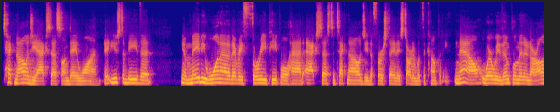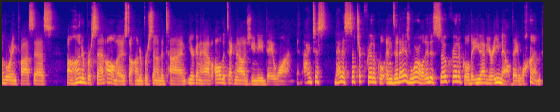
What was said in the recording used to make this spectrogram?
technology access on day one. It used to be that you know maybe one out of every three people had access to technology the first day they started with the company. Now, where we've implemented our onboarding process 100%, almost 100% of the time, you're going to have all the technology you need day one. And I just, that is such a critical, in today's world, it is so critical that you have your email day one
